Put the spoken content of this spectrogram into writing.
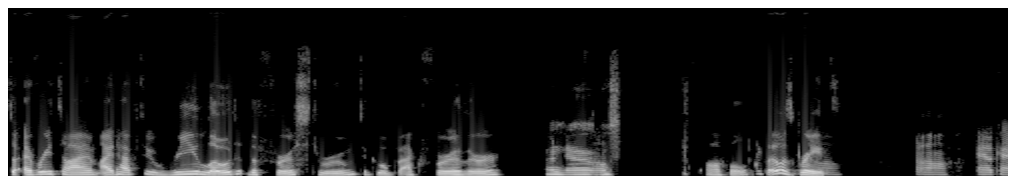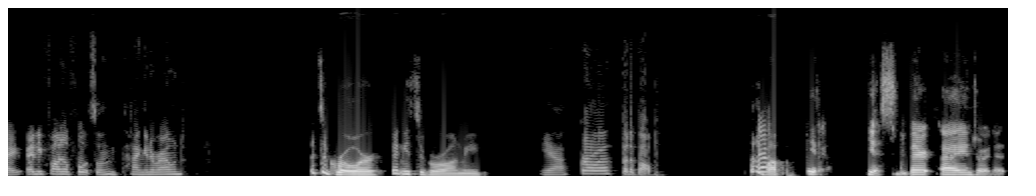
So every time I'd have to reload the first room to go back further. Oh no. Awful. But it was great. Oh. Oh, eh, okay. Any final thoughts on hanging around? It's a grower. It needs to grow on me. Yeah, grower, but a bop. But a bop. Yes, there I enjoyed it.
